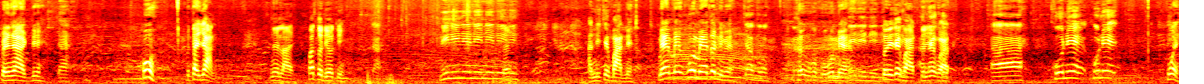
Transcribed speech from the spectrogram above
เป็นยากดิจ้ะโอ้เป็นตายันนี่ไรว่าตัวเดียวติจ้ะ นี่นี่นี่นี่นี่นี่อันนี้จักบาทเนี่ยแม่แม่พวกแม่ตัวนี้แม่เจ้าหัวเครื่องของผมกับแม่นี่นี่นี่ ตัวนี้จักบาทตัวนี้จักบาทอ่าคู่นี้คู่นี้ห่วย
